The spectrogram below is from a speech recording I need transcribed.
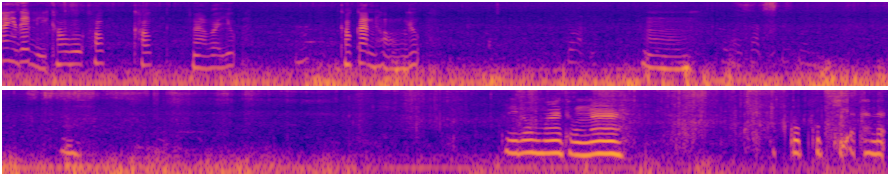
ข้างในได้หลีเขาเขาเขามาไว้ยุเขากั้นห้องอยุอืมนี่ลงมาทงหน้ากบกบเขียดท่านแหละ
